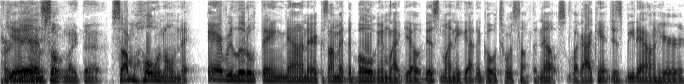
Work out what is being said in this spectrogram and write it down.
per Yeah, diem or so- something like that. so I'm holding on to every little thing down there because I'm at the bowl game. Like, yo, this money got to go towards something else. Like, I can't just be down here. You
